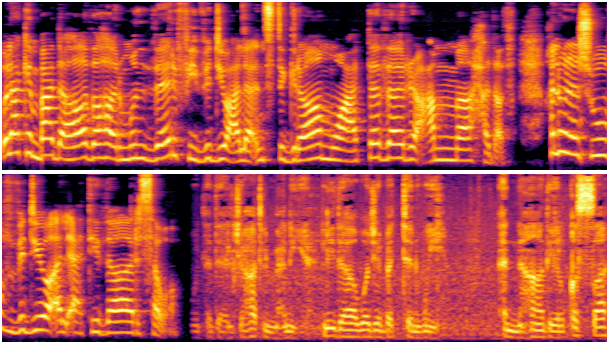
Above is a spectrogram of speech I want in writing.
ولكن بعدها ظهر منذر في فيديو على إنستغرام واعتذر عما حدث. خلونا نشوف فيديو الاعتذار سوا. لدى الجهات المعنية لذا وجب التنويه. أن هذه القصة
